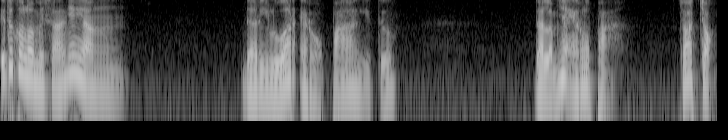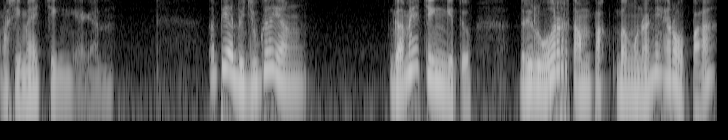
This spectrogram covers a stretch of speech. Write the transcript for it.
Itu kalau misalnya yang dari luar Eropa gitu, dalamnya Eropa, cocok masih matching ya kan. Tapi ada juga yang nggak matching gitu. Dari luar tampak bangunannya Eropa,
